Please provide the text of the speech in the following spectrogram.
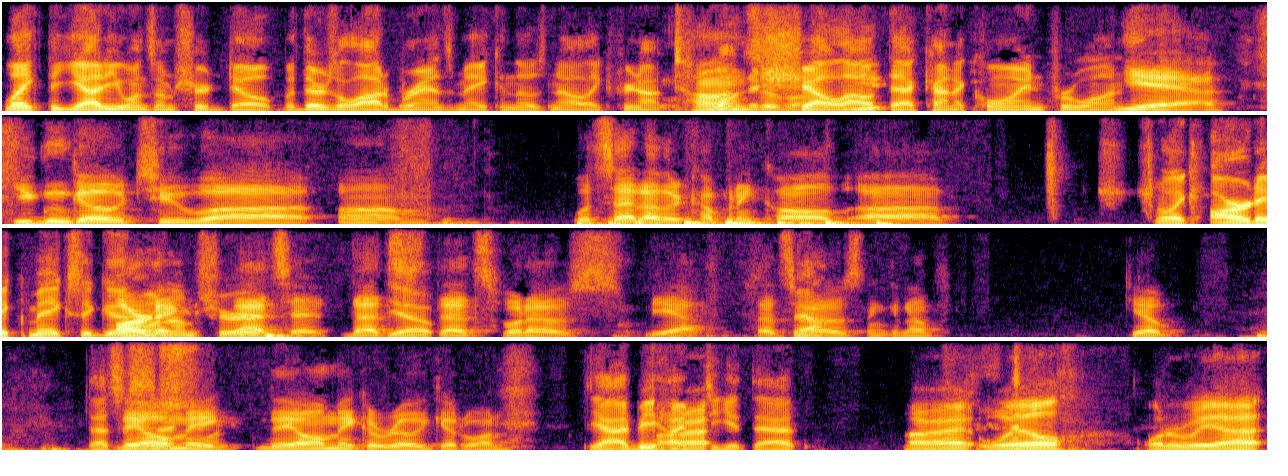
like the Yeti ones, I'm sure dope, but there's a lot of brands making those now. Like if you're not Tons wanting to of 'em. shell out You- that kind of coin for one. Yeah, you can go to uh, um, what's that other company called? Uh, Like RTIC makes a good RTIC. one, I'm sure. That's it. That's Yep. that's what I was. Yeah, that's Yeah. what I was thinking of. Yep, That's they all make one. they all make a really good one. Yeah, I'd be All hyped right. to get that. All right, Will, what are we at?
